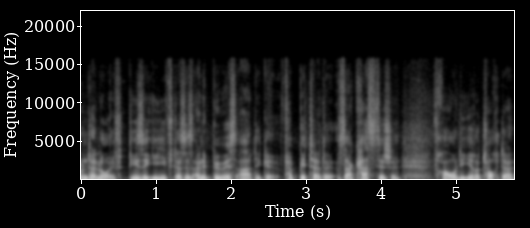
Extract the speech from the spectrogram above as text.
unterläuft. Diese Eve, das ist eine bösartige, verbitterte, sarkastische Frau, die ihre Tochter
